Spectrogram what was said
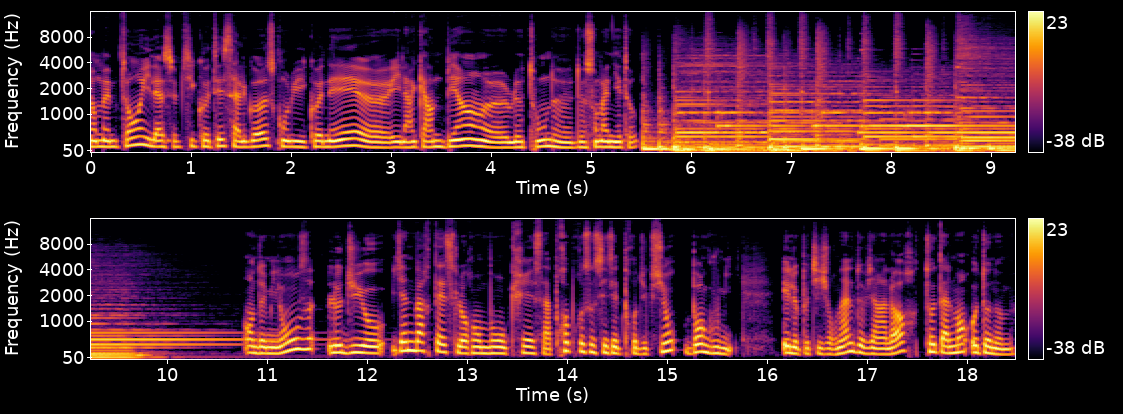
en même temps, il a ce petit côté sale gosse qu'on lui connaît. il incarne bien le ton de, de son magnéto. En 2011, le duo Yann Barthès-Laurent Bon crée sa propre société de production, Bangoumi. Et le petit journal devient alors totalement autonome.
